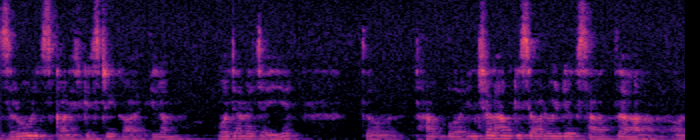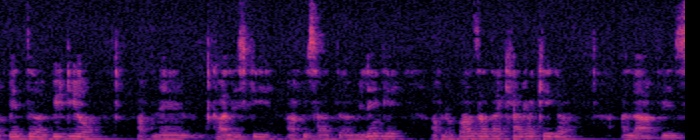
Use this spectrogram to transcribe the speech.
ज़रूर इस कॉलेज की हिस्ट्री का इलम हो जाना चाहिए। तो हम, इंशाल्लाह हम किसी और वीडियो के साथ, और विद वीडियो अपने कॉलेज की आपके साथ मिलेंगे। अपना बहुत ज़्यादा ख्याल रखिएगा। अल्लाह हाफिज़।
